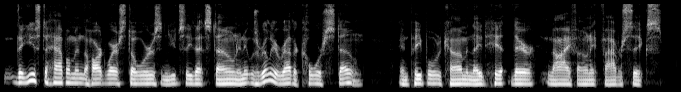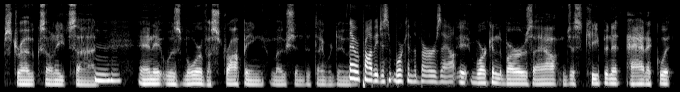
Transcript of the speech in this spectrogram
They used to have them in the hardware stores, and you'd see that stone, and it was really a rather coarse stone. And people would come and they'd hit their knife on it five or six strokes on each side. Mm-hmm. And it was more of a stropping motion that they were doing. They were probably just working the burrs out. it, working the burrs out and just keeping it adequate.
